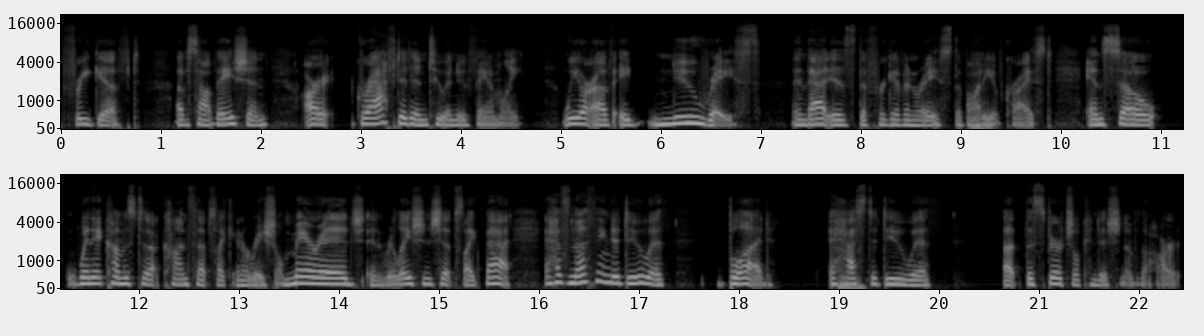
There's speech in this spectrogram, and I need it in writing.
free gift of salvation are grafted into a new family. We are of a new race, and that is the forgiven race, the body of Christ. And so when it comes to concepts like interracial marriage and relationships like that, it has nothing to do with blood. It has to do with uh, the spiritual condition of the heart.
